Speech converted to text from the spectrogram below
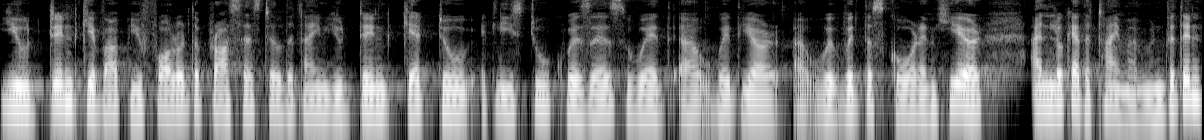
you didn't give up. You followed the process till the time you didn't get to at least two quizzes with uh, with your uh, with, with, the score. And here, and look at the time. I mean, within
